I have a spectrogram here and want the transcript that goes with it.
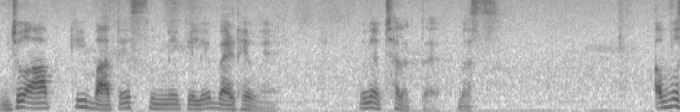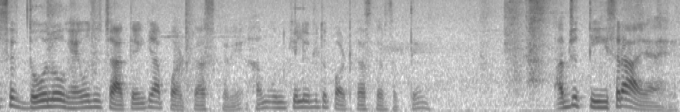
जो आपकी बातें सुनने के लिए बैठे हुए हैं, उन्हें अच्छा लगता है, बस। अब वो सिर्फ़ दो लोग हैं, वो जो चाहते हैं कि आप पॉडकास्ट करें, हम उनके लिए भी तो पॉडकास्ट कर सकते हैं। अब जो तीसरा आया है,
